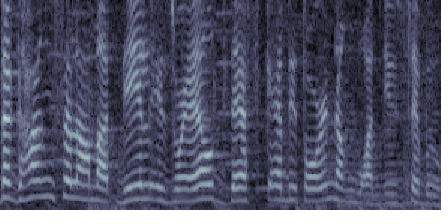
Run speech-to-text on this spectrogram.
Daghang salamat Dale Israel, Desk Editor ng One News Cebu.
